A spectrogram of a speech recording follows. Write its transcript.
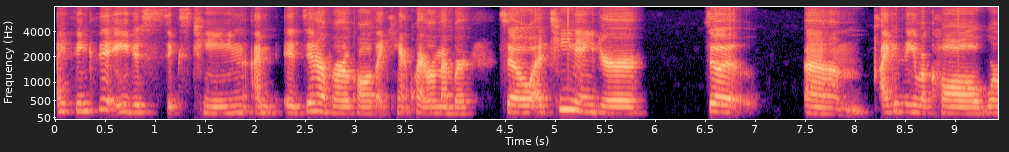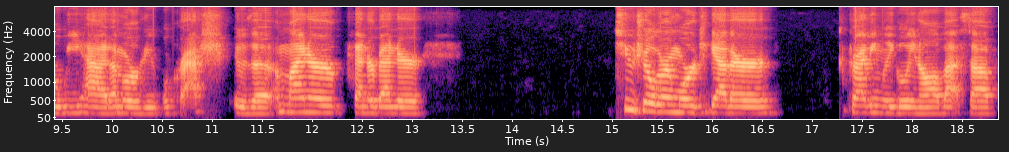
I think the age is 16. I'm, it's in our protocols. I can't quite remember. So a teenager, so um, I can think of a call where we had a motor vehicle crash. It was a, a minor fender bender. Two children were together, driving legally and all of that stuff.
